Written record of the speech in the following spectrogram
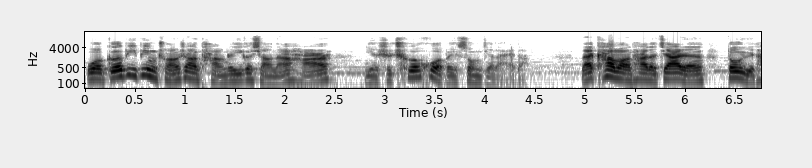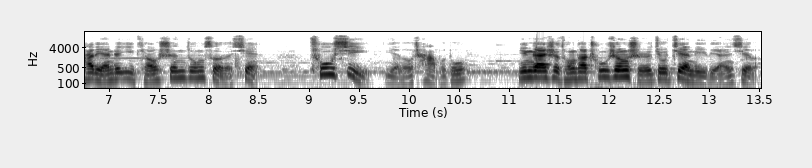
我隔壁病床上躺着一个小男孩，也是车祸被送进来的。来看望他的家人都与他连着一条深棕色的线，粗细也都差不多。应该是从他出生时就建立联系了，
